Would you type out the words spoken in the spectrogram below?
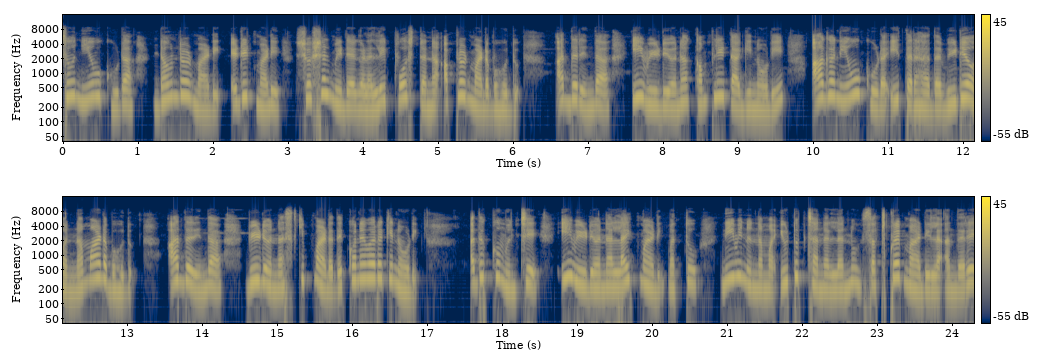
ಸೊ, ನೀವು ಕೂಡ ಡೌನ್ಲೋಡ್ ಮಾಡಿ, ಎಡಿಟ್ ಮಾಡಿ ಸೋಷಲ್ ಮೀಡಿಯಾಗಳಲ್ಲಿ ಪೋಸ್ಟನ್ನು ಅಪ್ಲೋಡ್ ಮಾಡಬಹುದು. ಆದ್ದರಿಂದ ಈ ವಿಡಿಯೋನ ಕಂಪ್ಲೀಟ್ ಆಗಿ ನೋಡಿ, ಆಗ ನೀವು ಕೂಡ ಈ ತರಹದ ವಿಡಿಯೋವನ್ನು ಮಾಡಬಹುದು. ಆದ್ದರಿಂದ ವಿಡಿಯೋನ ಸ್ಕಿಪ್ ಮಾಡದೆ ಕೊನೆವರೆಗೆ ನೋಡಿ. ಅದಕ್ಕೂ ಮುಂಚೆ ಈ ವಿಡಿಯೋನ ಲೈಕ್ ಮಾಡಿ ಮತ್ತು ನೀವಿನ್ನು ನಮ್ಮ ಯೂಟ್ಯೂಬ್ ಚಾನಲನ್ನು ಸಬ್ಸ್ಕ್ರೈಬ್ ಮಾಡಿಲ್ಲ ಅಂದರೆ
